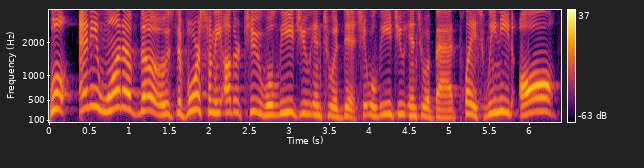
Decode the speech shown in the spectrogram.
Well, any one of those, divorced from the other two, will lead you into a ditch. It will lead you into a bad place. We need all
